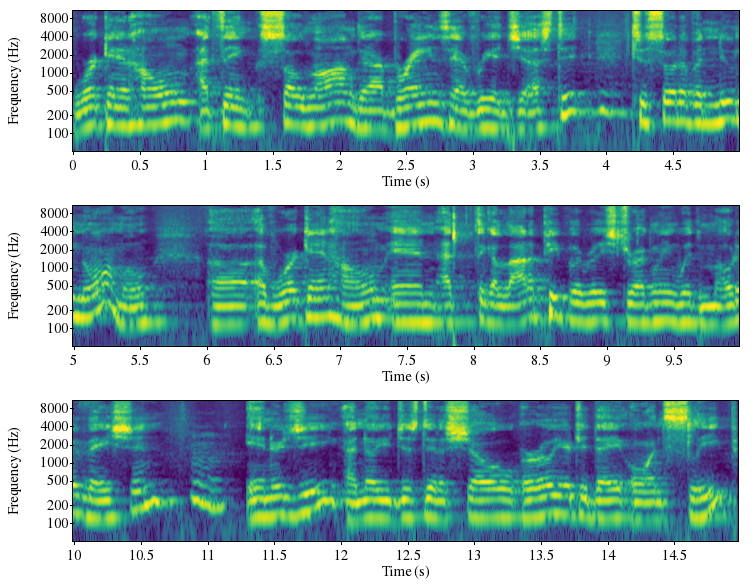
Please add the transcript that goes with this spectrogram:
working at home. I think so long that our brains have readjusted Mm-hmm. to sort of a new normal uh, of working at home, and I think a lot of people are really struggling with motivation, Hmm. energy. I know you just did a show earlier today on sleep,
